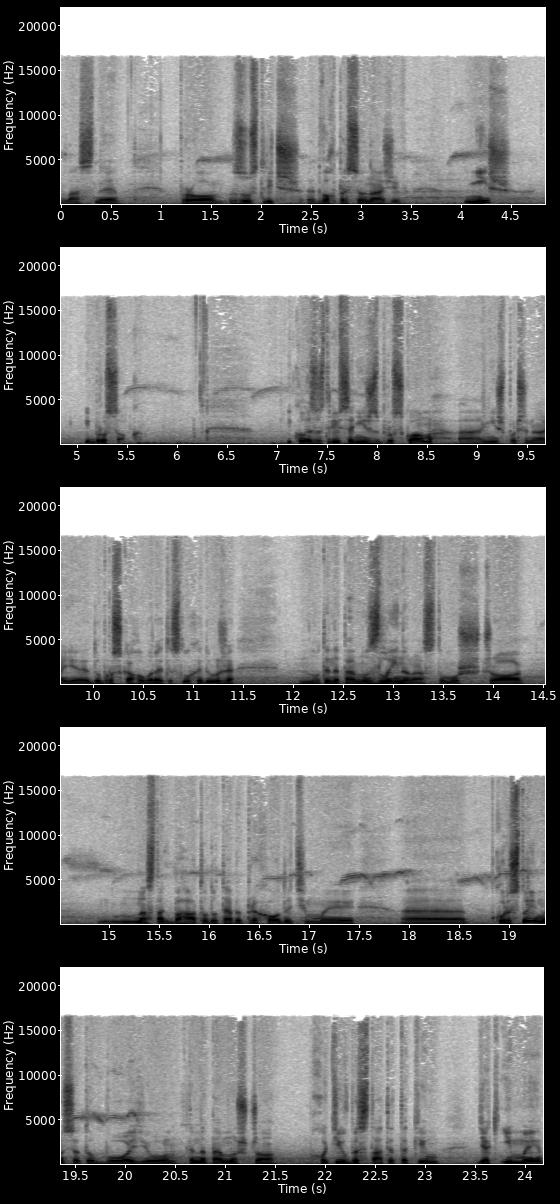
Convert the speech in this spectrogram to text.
власне про зустріч двох персонажів ніж і брусок. І коли зустрівся ніж з бруском, ніж починає до бруска говорити: Слухай, друже, ну ти напевно злий на нас, тому що нас так багато до тебе приходить, ми е, користуємося тобою. Ти напевно, що хотів би стати таким, як і ми,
